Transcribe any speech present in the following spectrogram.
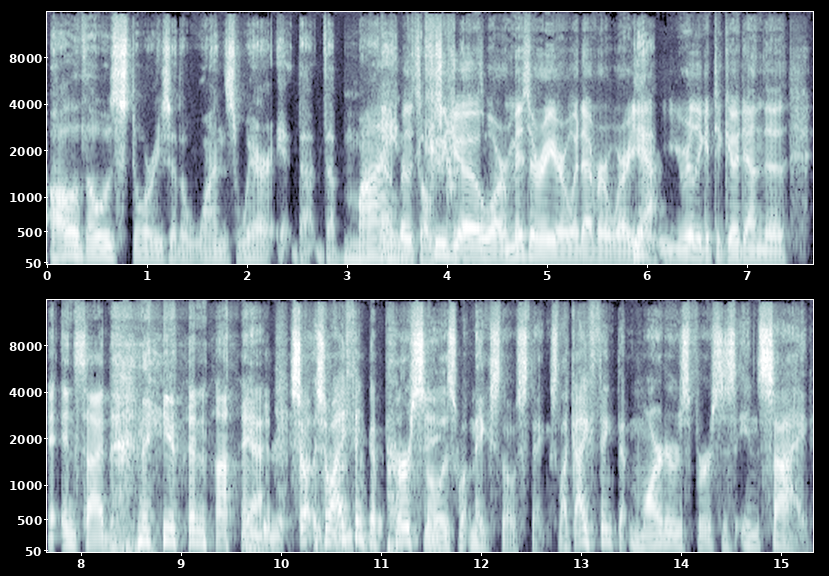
All of those stories are the ones where it, the the Yeah, mind whether it's goes Cujo crazy. or Misery or whatever, where yeah, Yeah. you really get to go down the inside the, the human mind. Yeah. So, so I think that uncomfortable place to personal is what makes those things. Like I think that Martyrs versus Inside.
